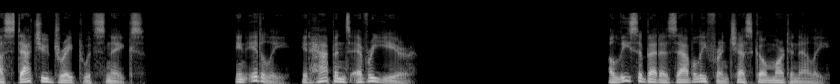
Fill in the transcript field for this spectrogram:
A statue draped with snakes. In Italy, it happens every year. Elisabetta Zavoli Francesco Martinelli.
